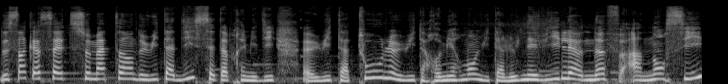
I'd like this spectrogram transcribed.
de 5 à 7 ce matin, de 8 à 10 cet après-midi, 8 à Toul, 8 à Remiremont, 8 à Lunéville, 9 à Nantes Nancy.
